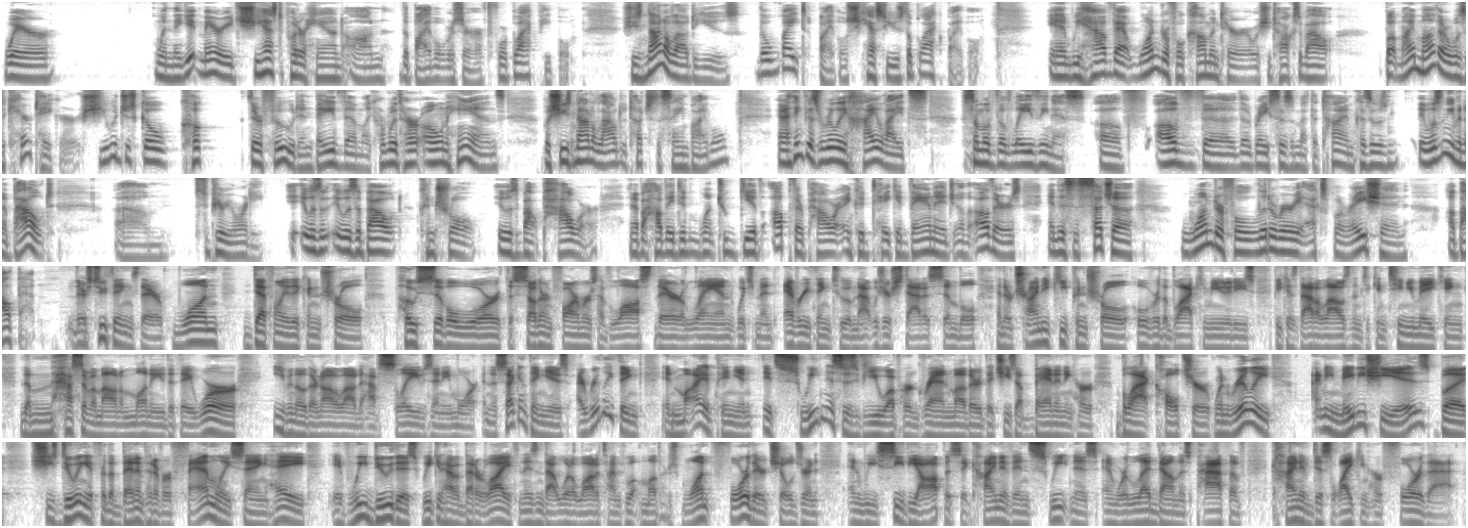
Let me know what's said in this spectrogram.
where when they get married, she has to put her hand on the Bible reserved for black people. She's not allowed to use the white Bible, she has to use the black Bible. And we have that wonderful commentary where she talks about, but my mother was a caretaker. She would just go cook their food and bathe them like her with her own hands, but she's not allowed to touch the same Bible. And I think this really highlights some of the laziness of of the the racism at the time because it was it wasn't even about um, superiority. It, it was it was about control. It was about power and about how they didn't want to give up their power and could take advantage of others. And this is such a wonderful literary exploration about that there's two things there. One, definitely the control. Post Civil War, the Southern farmers have lost their land, which meant everything to them. That was your status symbol. And they're trying to keep control over the black communities because that allows them to continue making the massive amount of money that they were even though they're not allowed to have slaves anymore. And the second thing is, I really think, in my opinion, it's Sweetness's view of her grandmother that she's abandoning her black culture when really I mean, maybe she is, but she's doing it for the benefit of her family, saying, hey, if we do this, we can have a better life. And isn't that what a lot of times what mothers want for their children? And we see the opposite kind of in sweetness, and we're led down this path of kind of disliking her for that.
